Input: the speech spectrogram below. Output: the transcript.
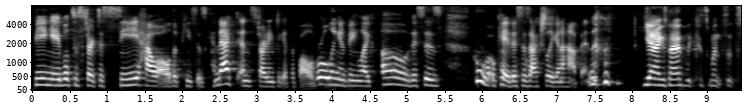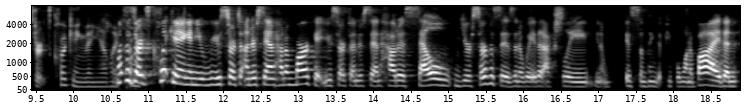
being able to start to see how all the pieces connect and starting to get the ball rolling and being like, oh, this is, who okay, this is actually going to happen. yeah, exactly. Because once it starts clicking, then you're like, once oh. it starts clicking and you, you start to understand how to market, you start to understand how to sell your services in a way that actually, you know, is something that people want to buy, then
